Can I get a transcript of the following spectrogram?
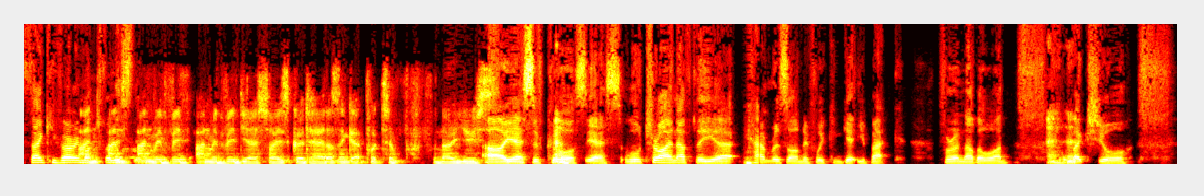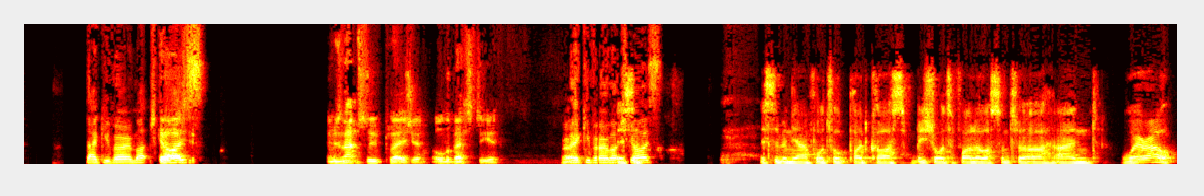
thank you very much And, for and, listening. and with vid- and with video, so his good hair doesn't get put to for no use. Oh yes, of course, yes. We'll try and have the uh, cameras on if we can get you back for another one. We'll make sure. Thank you very much, Guys, guys. It was an absolute pleasure. All the best to you. Right. Thank you very much, Listen, guys. This has been the Anfield Talk podcast. Be sure to follow us on Twitter, and we're out.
